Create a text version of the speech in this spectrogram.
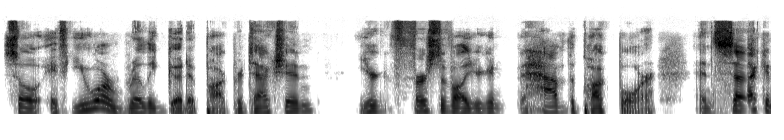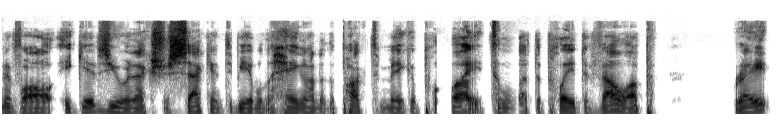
So if you are really good at puck protection, you're first of all, you're going to have the puck more. And second of all, it gives you an extra second to be able to hang onto the puck to make a play, to let the play develop, right?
